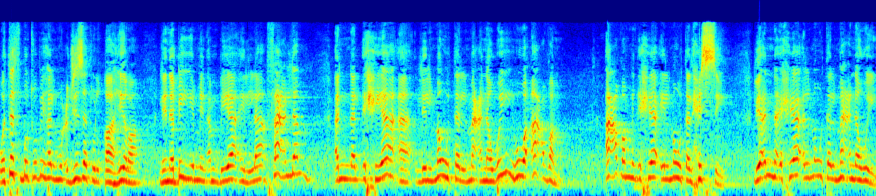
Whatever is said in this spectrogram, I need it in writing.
وتثبت بها المعجزة القاهرة لنبي من أنبياء الله فاعلم أن الإحياء للموت المعنوي هو أعظم أعظم من إحياء الموت الحسي لأن إحياء الموت المعنوي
